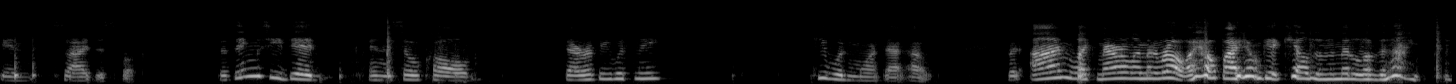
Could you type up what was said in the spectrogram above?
inside this book. The things he did in the so-called therapy with me, he wouldn't want that out. But I'm like Marilyn Monroe. I hope I don't get killed in the middle of the night.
